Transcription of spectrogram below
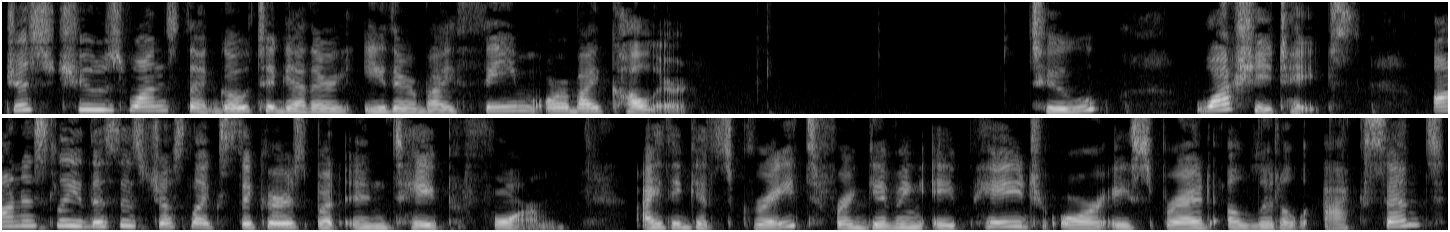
just choose ones that go together either by theme or by color. 2. Washi tapes. Honestly, this is just like stickers but in tape form. I think it's great for giving a page or a spread a little accent,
